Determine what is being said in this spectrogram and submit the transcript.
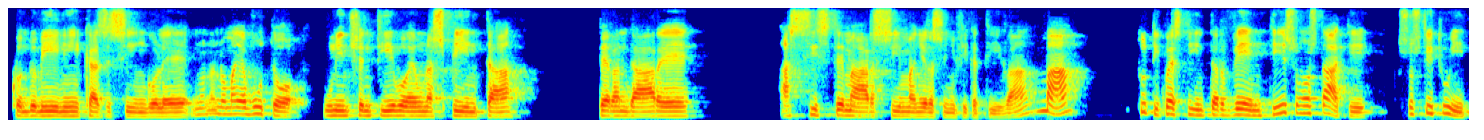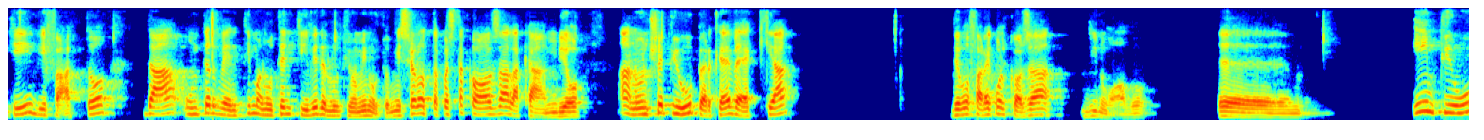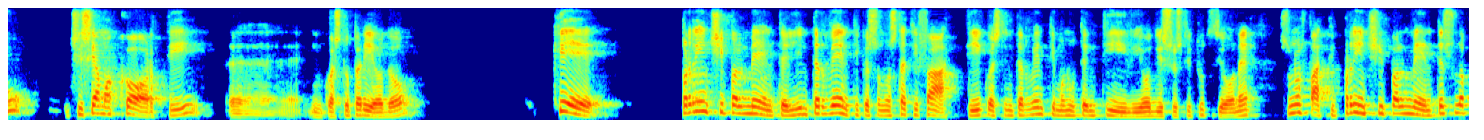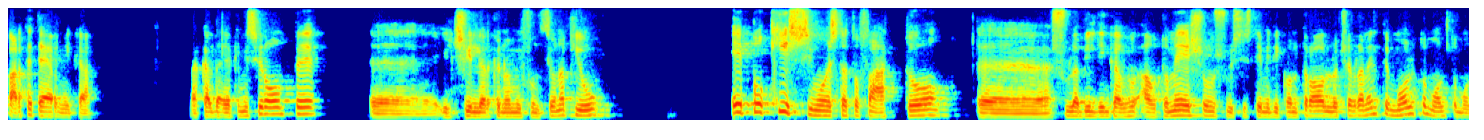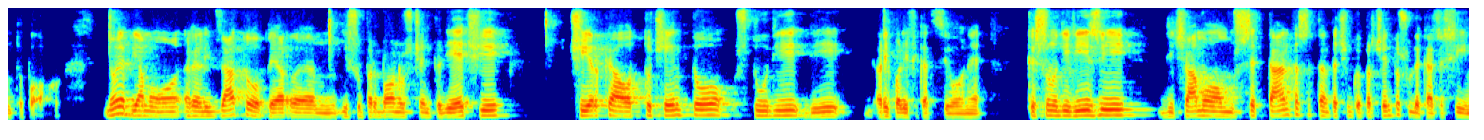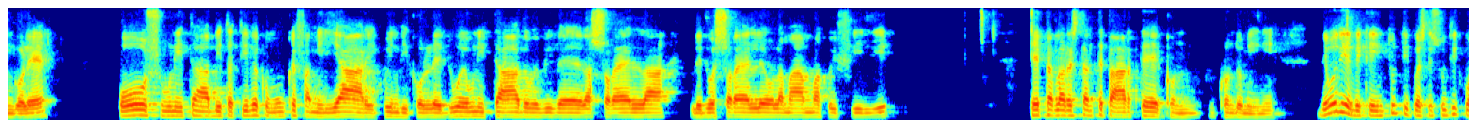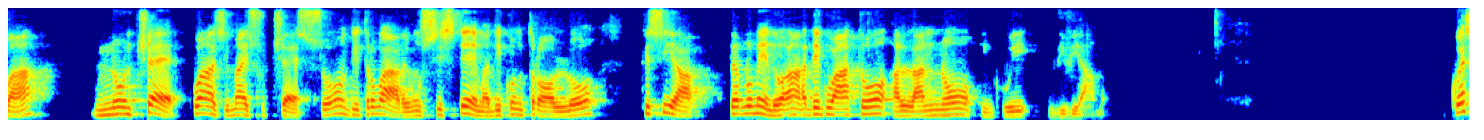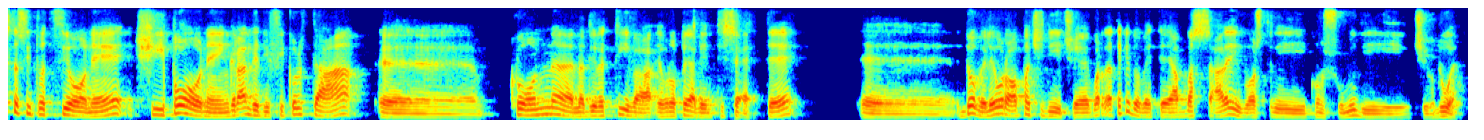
Condomini, case singole, non hanno mai avuto un incentivo e una spinta per andare a sistemarsi in maniera significativa, ma tutti questi interventi sono stati sostituiti di fatto da interventi manutentivi dell'ultimo minuto. Mi si è rotta questa cosa, la cambio. Ah, non c'è più perché è vecchia, devo fare qualcosa di nuovo. Eh, in più ci siamo accorti eh, in questo periodo che principalmente gli interventi che sono stati fatti, questi interventi manutentivi o di sostituzione, sono fatti principalmente sulla parte termica. La caldaia che mi si rompe, eh, il chiller che non mi funziona più e pochissimo è stato fatto eh, sulla building automation, sui sistemi di controllo, c'è veramente molto molto molto poco. Noi abbiamo realizzato per um, il super bonus 110 circa 800 studi di riqualificazione che sono divisi diciamo un 70-75% sulle case singole o su unità abitative comunque familiari, quindi con le due unità dove vive la sorella, le due sorelle o la mamma con i figli e per la restante parte con condomini. Devo dirvi che in tutti questi studi qua non c'è quasi mai successo di trovare un sistema di controllo che sia perlomeno adeguato all'anno in cui viviamo. Questa situazione ci pone in grande difficoltà eh, con la direttiva europea 27 eh, dove l'Europa ci dice guardate che dovete abbassare i vostri consumi di CO2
